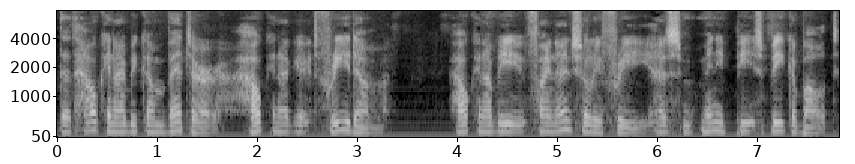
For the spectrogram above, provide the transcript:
That how can I become better? How can I get freedom? How can I be financially free, as many speak about?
